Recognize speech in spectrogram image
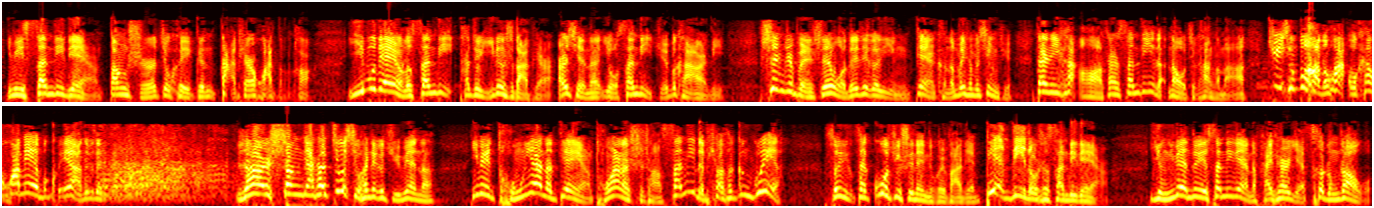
因为三 D 电影当时就可以跟大片划等号。一部电影有了三 D，它就一定是大片而且呢，有三 D 绝不看二 D。甚至本身我对这个影电影可能没什么兴趣，但是一看哦，它是三 D 的，那我去看看吧啊。剧情不好的话，我看画面也不亏啊，对不对？然而商家他就喜欢这个局面呢，因为同样的电影，同样的市场，三 D 的票它更贵啊。所以在过去十年你会发现，遍地都是三 D 电影，影院对三 D 电影的排片也侧重照顾。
